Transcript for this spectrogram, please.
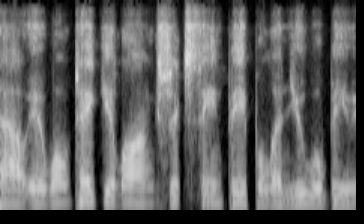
now it won't take you long, 16 people, and you will be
